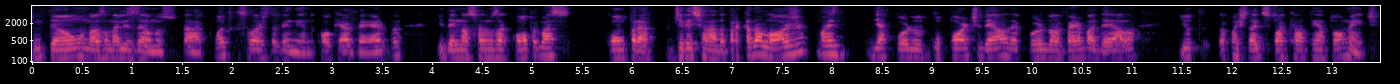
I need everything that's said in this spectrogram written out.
Então, nós analisamos, tá, quanto que essa loja está vendendo, qual que é a verba, e daí nós fazemos a compra, mas compra direcionada para cada loja, mas de acordo com o porte dela, de acordo com a verba dela e o- a quantidade de estoque que ela tem atualmente.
